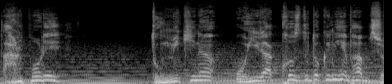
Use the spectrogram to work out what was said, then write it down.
তারপরে তুমি কি না ওই রাক্ষস দুটোকে নিয়ে ভাবছ?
